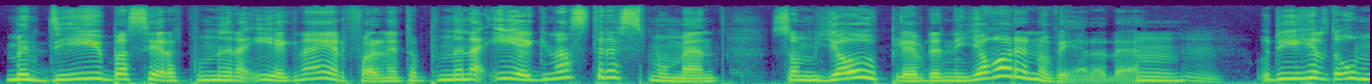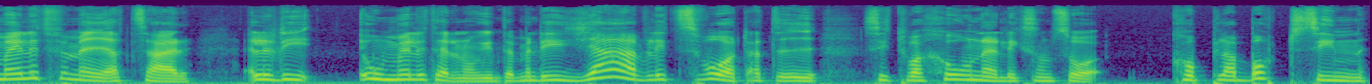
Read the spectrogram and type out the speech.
men det är ju baserat på mina egna erfarenheter och på mina egna stressmoment som jag upplevde när jag renoverade. Mm. Mm. Och det är helt omöjligt för mig att så här, eller det är, omöjligt är det nog inte, men det är jävligt svårt att i situationer liksom så koppla bort sin,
